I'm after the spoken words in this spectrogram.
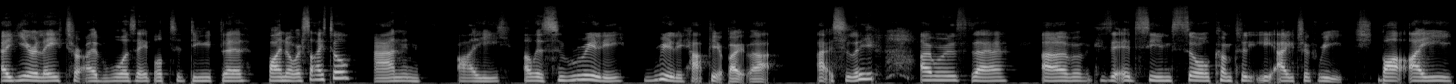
a year later, I was able to do the final recital, and I I was really really happy about that. Actually, I was there um because it had seemed so completely out of reach. But I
